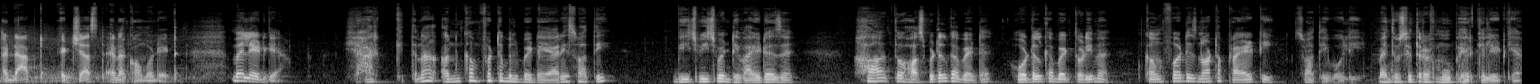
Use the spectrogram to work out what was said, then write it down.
अडेप्ट एडजस्ट एंड अकोमोडेट मैं लेट गया। यार, कितना अनकंफर्टेबल बेड है यार ये स्वाति। बीच बीच में डिवाइडर्स हैं। हाँ तो हॉस्पिटल का बेड है। होटल का बेड थोड़ी ना comfort is not a priority Swati बोली मैं दूसरी तरफ़ मुँह फेर के लेट गया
